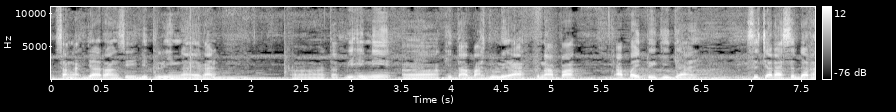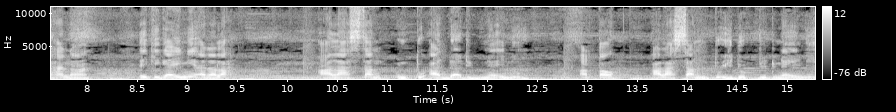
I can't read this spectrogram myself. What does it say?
sangat jarang sih di telinga ya kan. Uh, tapi ini uh, kita bahas dulu ya, kenapa apa itu ikigai? Secara sederhana, ikigai ini adalah alasan untuk ada di dunia ini atau alasan untuk hidup di dunia ini.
